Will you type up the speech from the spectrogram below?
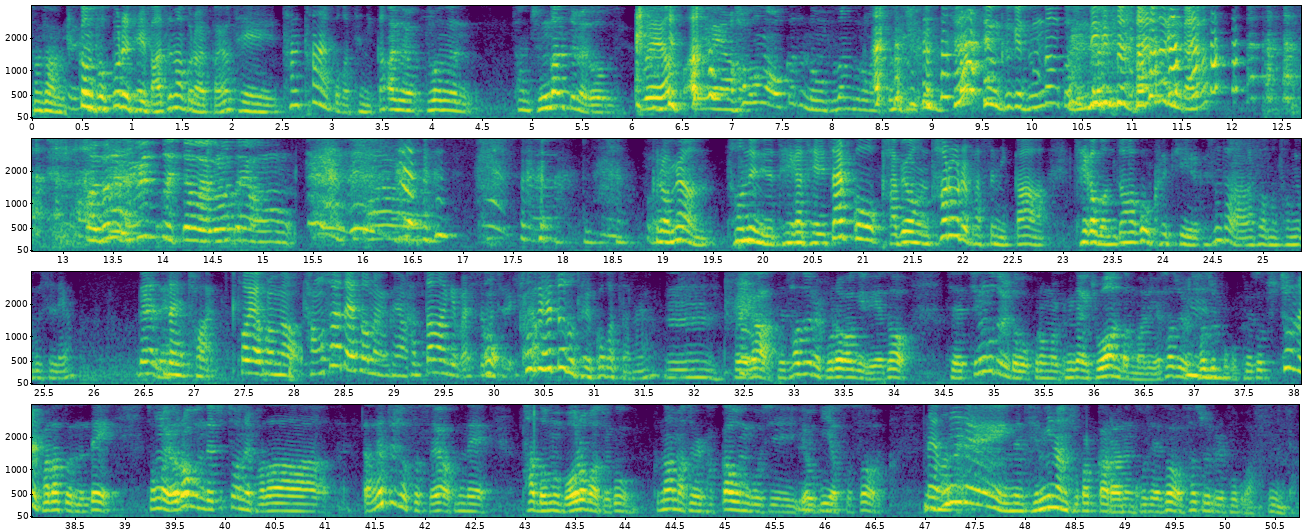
감사합니다. 그럼 덕구를 제일 마지막으로 할까요? 제일 탄탄할 것 같으니까 아니요, 저는 한 중간쯤에 넣어주세요. 왜요? 왜요? 처음하고 끝은 너무 부담스러우니까 지금 그게 눈 감고 눈 비비면서 할 소린가요? 아, 눈을 비빌 수도 있죠. 왜 그러세요? 그러면 저는 이제 제가 제일 짧고 가벼운 타로를 봤으니까 제가 먼저 하고 그 뒤에 이렇게 순서를 알아서 한번 정해보실래요? 네네. 네 좋아요. 저희가 그러면 장소에 대해서는 그냥 간단하게 말씀을 어, 드릴까요? 소개해줘도 될 것 같잖아요 음, 저희가 제 사주를 보러 가기 위해서 제 친구들도 그런 걸 굉장히 좋아한단 말이에요. 사주를 음. 자주 보고 그래서 추천을 받았었는데 정말 여러 군데 추천을 받아 해주셨었어요. 근데 다 너무 멀어가지고 그나마 제일 가까운 곳이 음. 여기였어서 네 맞아요. 홍대에 있는 재미난 조각가라는 곳에서 사주를 보고 왔습니다.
